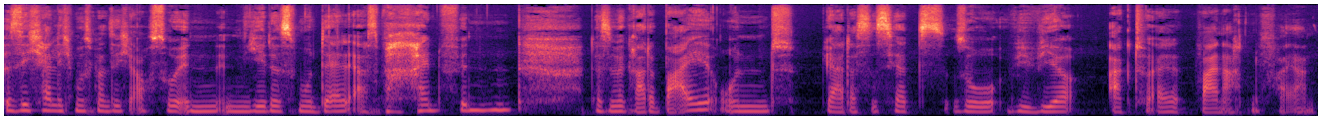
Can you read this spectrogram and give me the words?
sicherlich muss man sich auch so in, in jedes Modell erstmal reinfinden. Da sind wir gerade bei. Und ja, das ist jetzt so, wie wir aktuell Weihnachten feiern.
